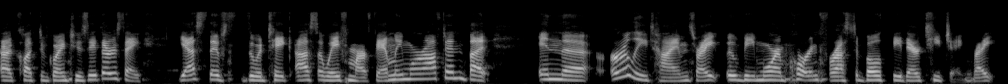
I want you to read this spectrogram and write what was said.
a collective going Tuesday, Thursday. Yes, this would take us away from our family more often, but in the early times, right, it would be more important for us to both be there teaching, right,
